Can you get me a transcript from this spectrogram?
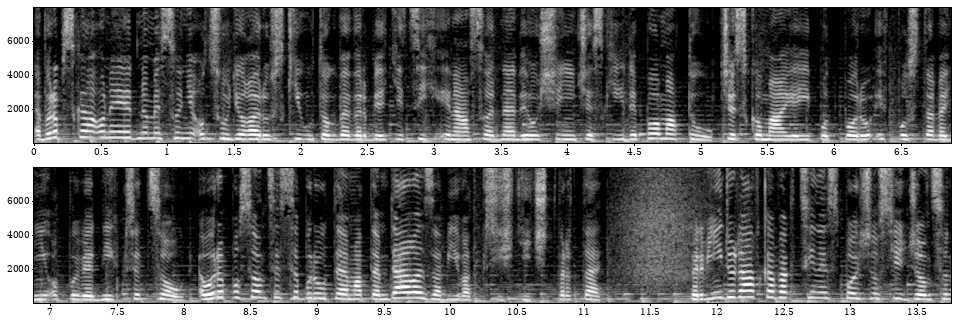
Evropská unie jednomyslně odsoudila ruský útok ve Vrběticích i následné vyhoštění českých diplomatů. Česko má její podporu i v postavení odpovědných před soud. Europoslanci se budou tématem dále zabývat příští čtvrtek. První dodávka vakcíny společnosti Johnson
